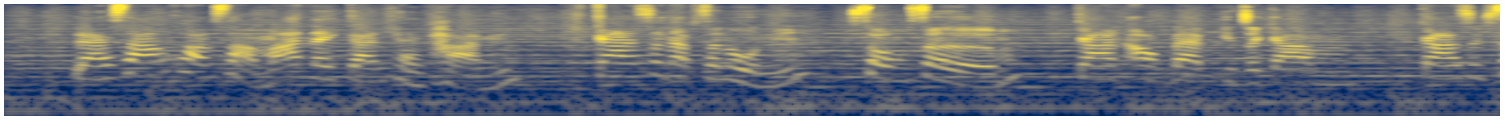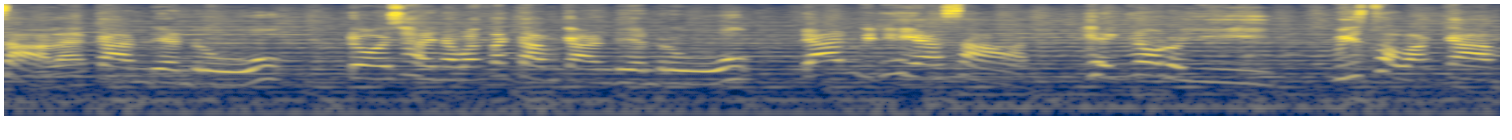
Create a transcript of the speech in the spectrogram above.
ำและสร้างความสามารถในการแข่งขัน การสนับสนุน ส่งเสริม การออกแบบกิจกรรม การศึกษาและการเรียนรู้ โดยใช้นวัตกรรมการเรียนรู้ ด้านวิทยาศาสตร์ เทคโนโลยี วิศวกรรม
